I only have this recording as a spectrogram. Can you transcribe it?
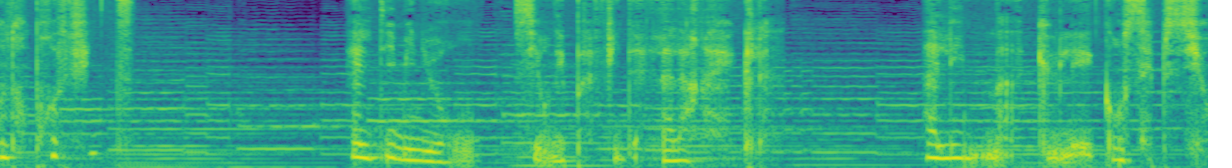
on en profite. Elles diminueront si on n'est pas fidèle à la règle, à l'immaculée conception,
